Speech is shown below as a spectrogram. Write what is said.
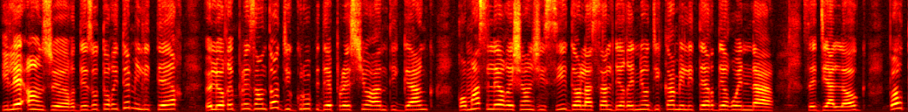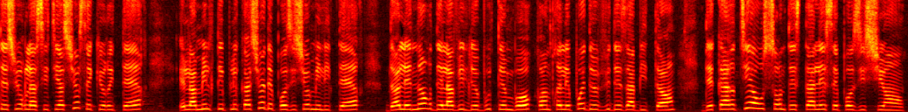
Il est 11 heures. Des autorités militaires et le représentant du groupe de pression anti-gang commencent leur échange ici dans la salle de réunion du camp militaire de Rwanda. Ce dialogue porte sur la situation sécuritaire et la multiplication des positions militaires dans le nord de la ville de Butembo contre les points de vue des habitants des quartiers où sont installées ces positions.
